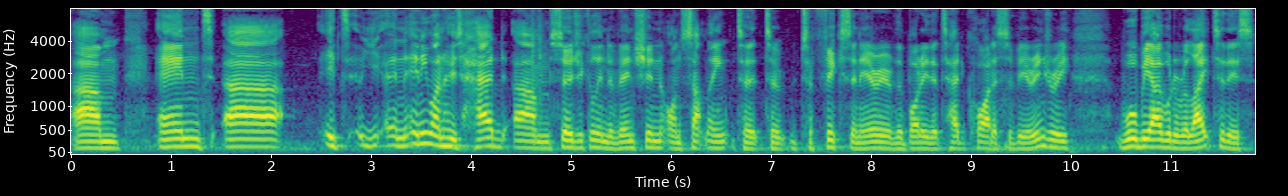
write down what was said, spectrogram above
Um, and uh, it's and anyone who's had um, surgical intervention on something to, to, to fix an area of the body that's had quite a severe injury will be able to relate to this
